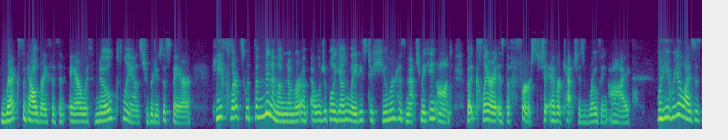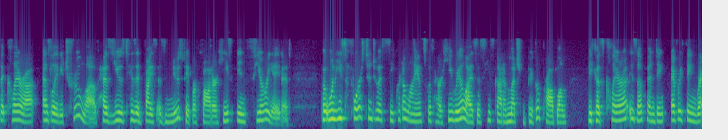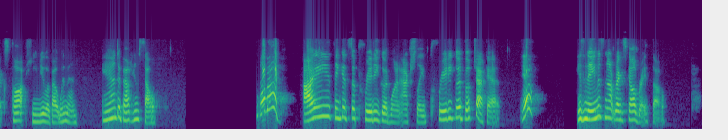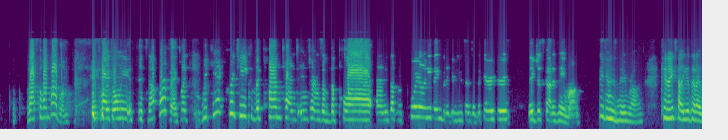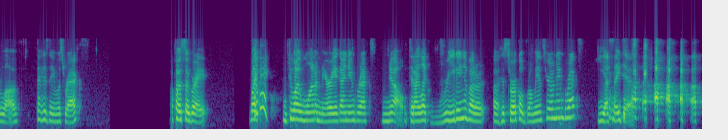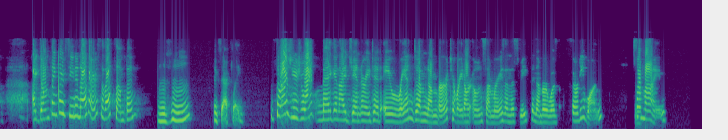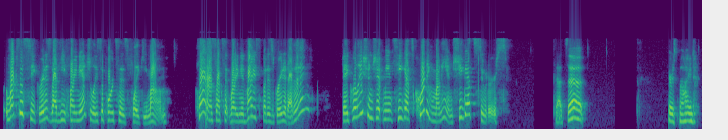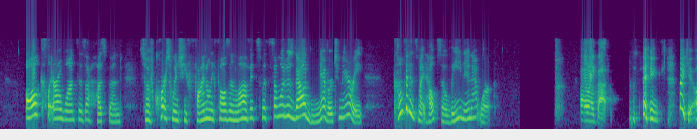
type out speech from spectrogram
Rex Galbraith is an heir with no plans to produce a spare. He flirts with the minimum number of eligible young ladies to humor his matchmaking aunt, but Clara is the first to ever catch his roving eye. When he realizes that Clara, as Lady Truelove, has used his advice as newspaper fodder, he's infuriated. But when he's forced into a secret alliance with her, he realizes he's got a much bigger problem because Clara is upending everything Rex thought he knew about women and about himself. Not bad. I think it's a pretty good one, actually. Pretty good book jacket. Yeah. His name is not Rex Galbraith, though. That's the one problem. That's why it's only it's not perfect. Like we can't critique the content in terms of the plot, and it doesn't spoil anything, but it gives you a sense of the characters. They just got his name wrong. They got his name wrong. Can I tell you that I loved that his name was Rex? I thought it was so great. Like, okay. do I want to marry a guy named Rex? No. Did I like reading about a, a historical romance hero named Rex? Yes, I did. I don't think I've seen another, so that's something. mm-hmm. Exactly. So as usual, Meg and I generated a random number to write our own summaries, and this week the number was 31. So mine. Rex's secret is that he financially supports his flaky mom. Clara sucks at writing advice but is great at editing. Fake relationship means he gets courting money and she gets suitors. That's it. Here's mine. All Clara wants is a husband. So, of course, when she finally falls in love, it's with someone who's vowed never to marry. Confidence might help, so lean in at work. I like that. Thank, thank you.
